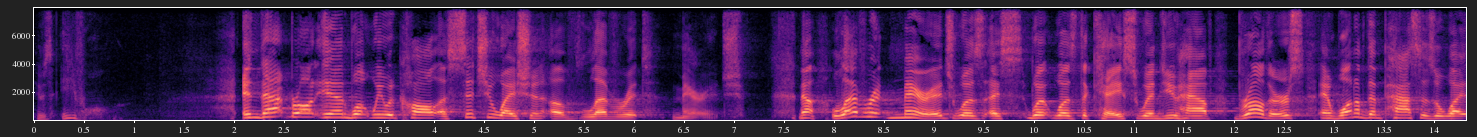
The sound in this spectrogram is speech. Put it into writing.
He was evil. And that brought in what we would call a situation of levirate marriage. Now, levirate marriage was, a, was the case when you have brothers and one of them passes away,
